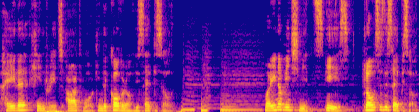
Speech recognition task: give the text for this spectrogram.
Heide Hinrichs' artwork in the cover of this episode. Marina Vishmidt's piece closes this episode,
